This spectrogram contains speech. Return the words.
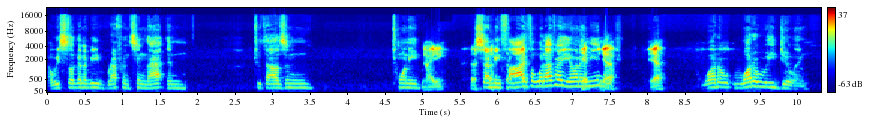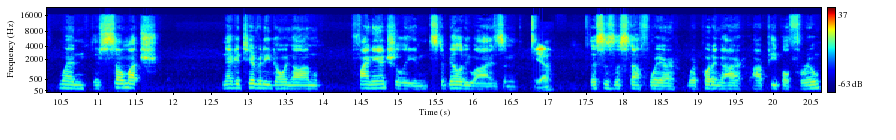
Are we still going to be referencing that in 2020 90 75 or whatever? You know what i mean? yeah. Like, yeah. what are what are we doing when there's so much negativity going on financially and stability wise and yeah this is the stuff where we're putting our our people through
